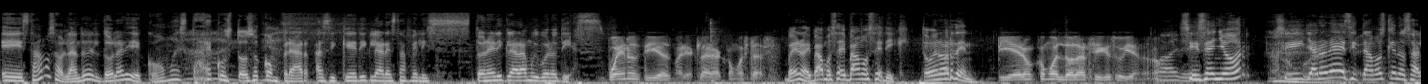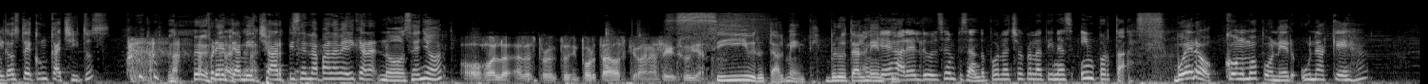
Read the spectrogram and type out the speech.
Eh, estábamos hablando del dólar y de cómo está de costoso comprar, así que Eric Lara está feliz. Don Eric Lara, muy buenos días. Buenos días, María Clara, ¿cómo estás? Bueno, ahí vamos, ahí vamos, Eric. ¿Todo en orden? Vieron cómo el dólar sigue subiendo, ¿no? Sí, señor. Sí, ya no necesitamos que nos salga usted con cachitos frente a mis charpis en la Panamericana. No, señor. Ojo a, lo- a los productos importados que van a seguir subiendo. Sí, brutalmente, Hay brutalmente. que dejar el dulce empezando por las chocolatinas importadas. Bueno, ¿cómo poner una queja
